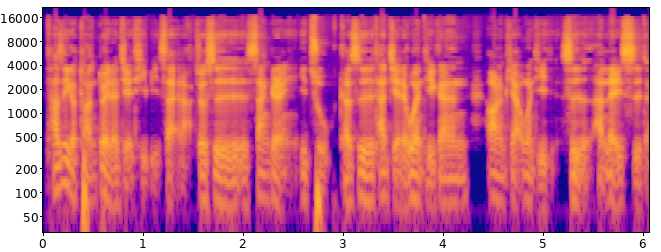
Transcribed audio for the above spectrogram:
它是一个团队的解题比赛啦，就是三个人一组，可是他解的问题跟奥林匹亚问题是很类似的。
